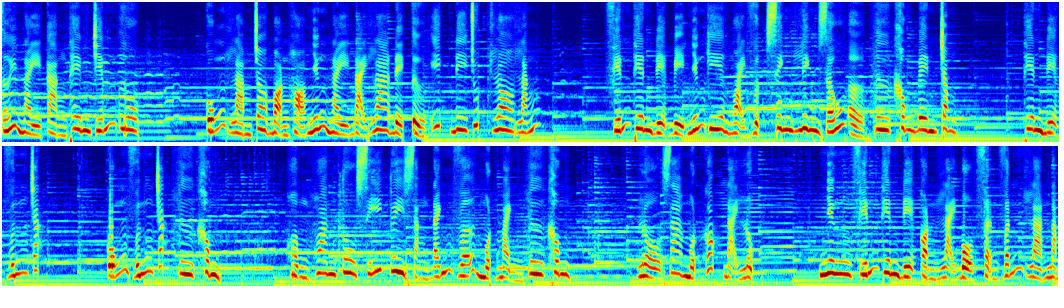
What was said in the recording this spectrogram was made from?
giới này càng thêm chiếm ưu. Cũng làm cho bọn họ những này đại la đệ tử ít đi chút lo lắng. Phiến thiên địa bị những kia ngoại vực sinh linh giấu ở hư không bên trong. Thiên địa vững chắc, Cũng vững chắc hư không. Hồng hoang tu sĩ tuy rằng đánh vỡ một mảnh hư không, Lộ ra một góc đại lục nhưng phiến thiên địa còn lại bộ phận vẫn là nằm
